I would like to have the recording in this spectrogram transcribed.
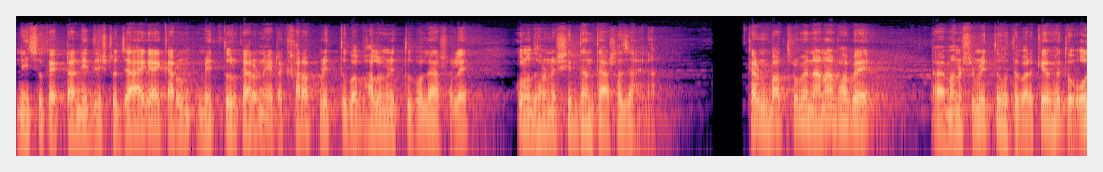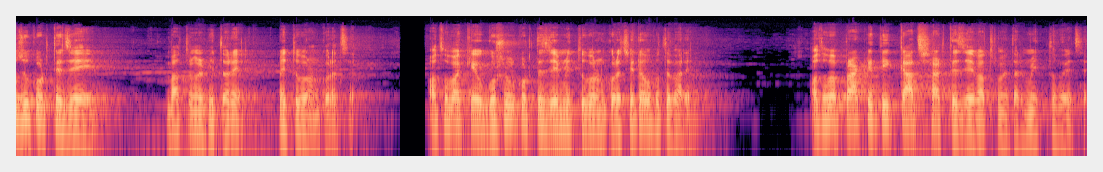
নিছক একটা নির্দিষ্ট জায়গায় কারণ মৃত্যুর কারণে, এটা খারাপ মৃত্যু বা ভালো মৃত্যু বলে আসলে কোনো ধরনের সিদ্ধান্তে আসা যায় না। কারণ বাথরুমে নানাভাবে মানুষের মৃত্যু হতে পারে। কেউ হয়তো অজু করতে যেয়ে বাথরুমের ভিতরে মৃত্যুবরণ করেছে। অথবা কেউ গোসল করতে যেয়ে মৃত্যুবরণ করেছে, এটাও হতে পারে। অথবা প্রাকৃতিক কাজ সারতে যেয়ে বাথরুমে তার মৃত্যু হয়েছে।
